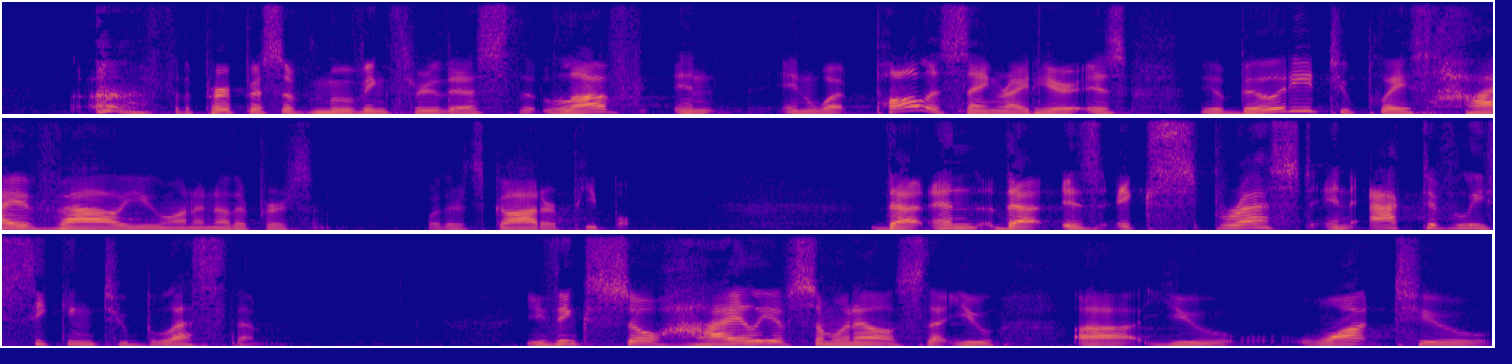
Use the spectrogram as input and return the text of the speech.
for the purpose of moving through this, that love in, in what Paul is saying right here is the ability to place high value on another person, whether it's God or people. That, and, that is expressed in actively seeking to bless them. You think so highly of someone else that you, uh, you want to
